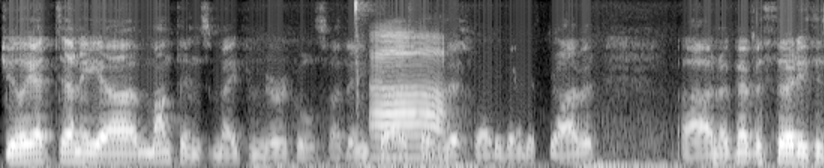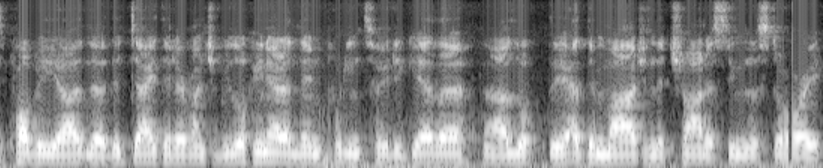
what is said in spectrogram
Juliet, Danny, uh, month ends made for miracles, I think. Ah. Uh, is probably the best way to describe it. Uh, November 30th is probably uh, the, the, date that everyone should be looking at and then putting two together. Uh, look, the, at the margin, the China similar story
